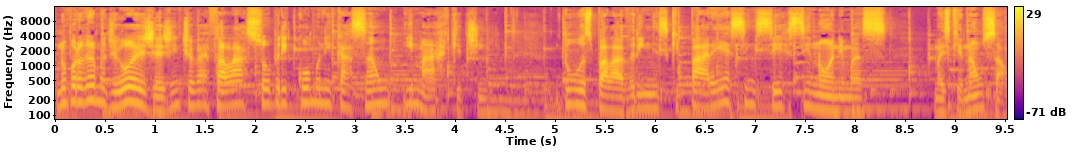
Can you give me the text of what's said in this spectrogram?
No programa de hoje, a gente vai falar sobre comunicação e marketing. Duas palavrinhas que parecem ser sinônimas, mas que não são.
